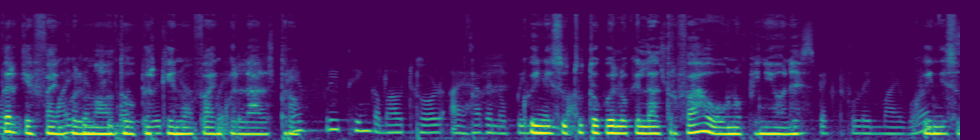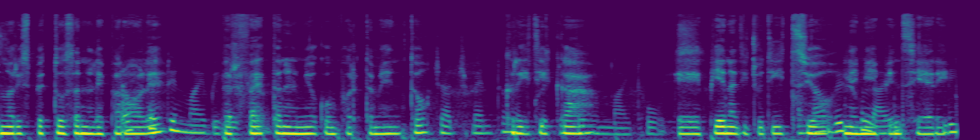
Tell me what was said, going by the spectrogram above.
Perché fa in quel modo? Perché non fa in quell'altro? Quindi su tutto quello che l'altro fa ho un'opinione. Quindi sono rispettosa nelle parole, perfetta nel mio comportamento, critica e piena di giudizio nei miei pensieri.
